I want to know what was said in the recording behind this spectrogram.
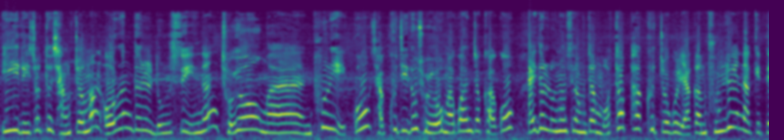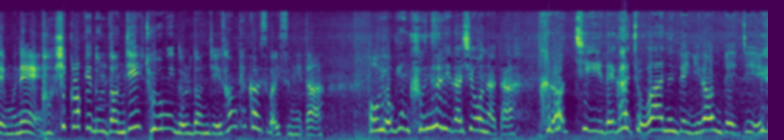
이 리조트 장점은 어른들 놀 수 있는 조용한 풀이 있고 자쿠지도 조용하고 한적하고 아이들 노는 수영장 워터파크 쪽을 약간 분리해놨기 때문에 시끄럽게 놀던지 조용히 놀던지 선택할 수가 있습니다. 어 여긴 그늘이라 시원하다. 그렇지 내가 좋아하는 데는 이런 데지.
